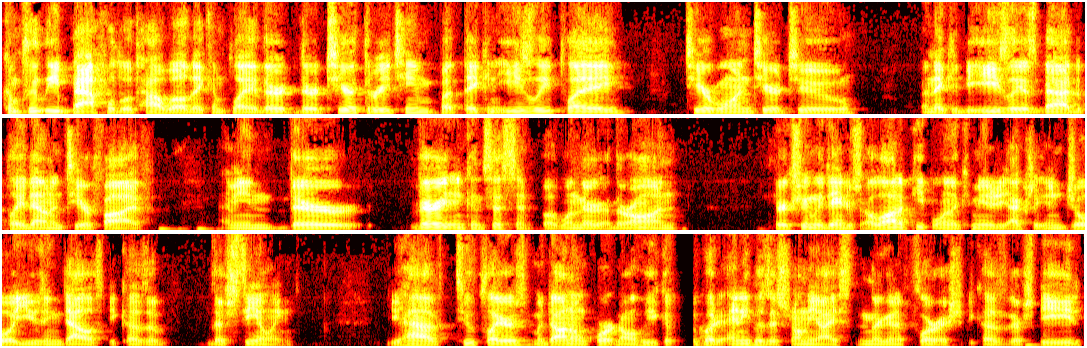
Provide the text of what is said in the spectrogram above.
completely baffled with how well they can play. They're they're tier three team, but they can easily play tier one, tier two, and they could be easily as bad to play down in tier five. I mean, they're very inconsistent, but when they're they're on, they're extremely dangerous. A lot of people in the community actually enjoy using Dallas because of their stealing. You have two players, Modano and Courtnall, who you can put any position on the ice, and they're going to flourish because of their speed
